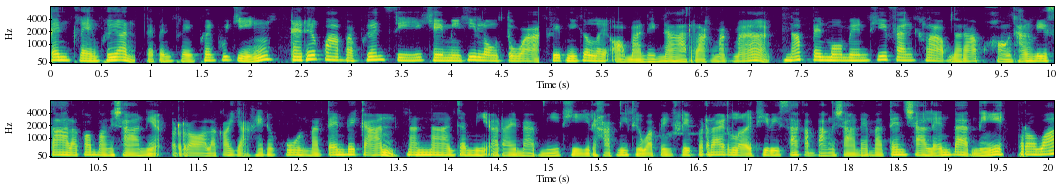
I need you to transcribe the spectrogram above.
เต้นเพลงเพื่อน แต่เป็นเพลงเพื่อนผู้หญิง แต่ด้วยความแบบเพื่อนซีเคมีที่ลงตัว คลิปนี้ก็เลยออกมาได้น่ารักมากๆ นับเป็นโมเมนต์ที่แฟนคลับนะครับของทั้งลิซ่าแล้วก็บางชาเนี่ย รอแล้วก็อยากให้ทั้งคู่มาเต้นด้วยกัน นานๆจะมีอะไรแบบนี้ทีนะครับ นี่ถือว่าเป็นคลิปแรกเลยที่ลิซ่ากับบางชาได้มาเต้นชาเลนจ์แบบนี้ เพราะว่า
